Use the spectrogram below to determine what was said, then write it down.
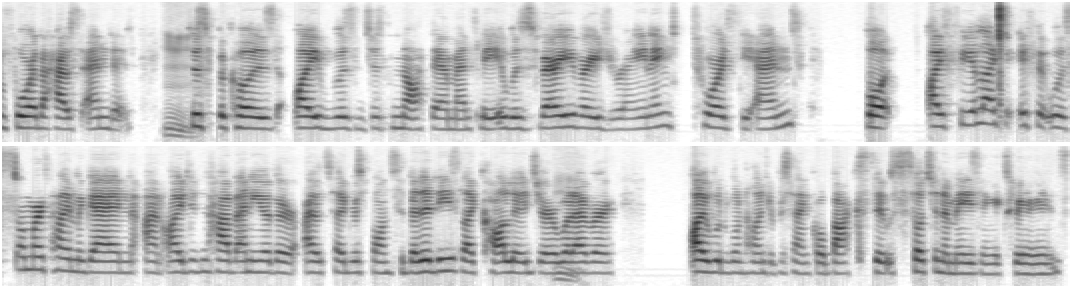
before the house ended mm, just because I was just not there mentally. It was very, very draining towards the end. But I feel like if it was summertime again and I didn't have any other outside responsibilities like college or Mm. whatever, I would 100% go back because it was such an amazing experience.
